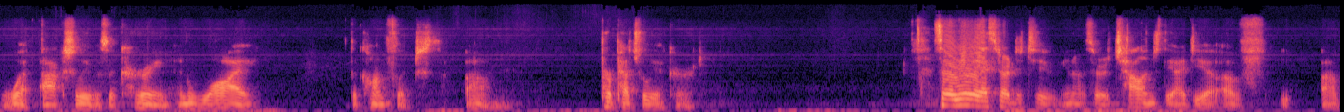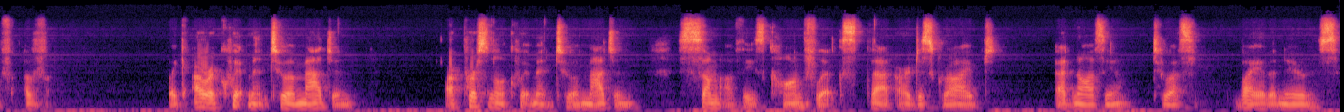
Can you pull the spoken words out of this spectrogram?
what actually was occurring and why the conflict um, perpetually occurred. So really, I started to, you know, sort of challenge the idea of, of, of like our equipment to imagine, our personal equipment to imagine some of these conflicts that are described ad nauseum to us via the news.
